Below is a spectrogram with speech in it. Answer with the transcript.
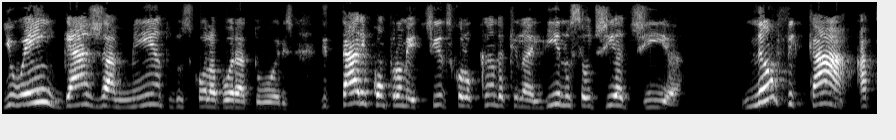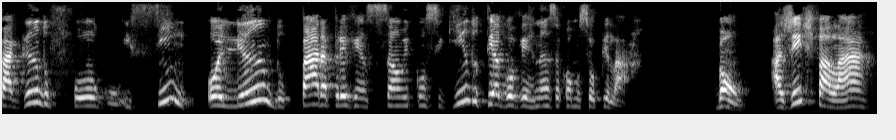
E o engajamento dos colaboradores, de estarem comprometidos, colocando aquilo ali no seu dia a dia. Não ficar apagando fogo, e sim olhando para a prevenção e conseguindo ter a governança como seu pilar. Bom, a gente falar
